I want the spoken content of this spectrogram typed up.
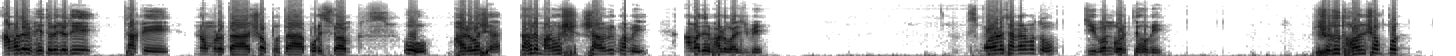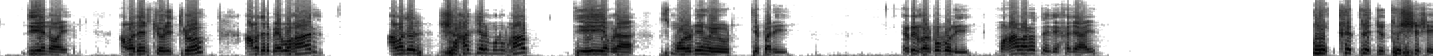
আমাদের ভেতরে যদি থাকে নম্রতা, সভ্যতা, পরিশ্রম ও ভালোবাসা, তাহলে মানুষ স্বাভাবিকভাবেই আমাদের ভালোবাসবে। স্মরণে থাকার মতো জীবন গড়তে হবে। শুধু ধন সম্পদ দিয়ে নয়, আমাদের চরিত্র, আমাদের ব্যবহার, আমাদের সাহায্যের মনোভাব দিয়েই আমরা স্মরণীয় হয়ে উঠতে পারি। একটি গল্প বলি, মহাভারতে দেখা যায়, কুরুক্ষেত্রের যুদ্ধের শেষে,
